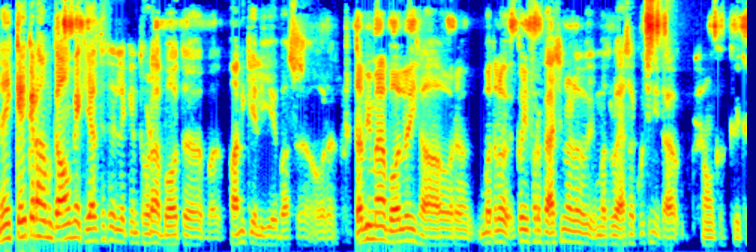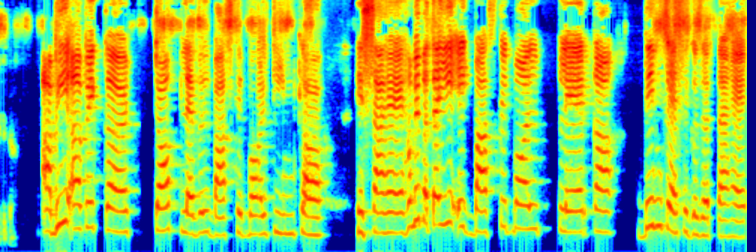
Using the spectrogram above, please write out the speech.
नहीं क्रिकेट हम गाँव में खेलते थे लेकिन थोड़ा बहुत फन के लिए बस और तभी मैं बॉलर ही था और मतलब कोई प्रोफेशनल मतलब ऐसा कुछ नहीं था शौक क्रिकेट का। अभी आप एक टॉप लेवल बास्केटबॉल टीम का हिस्सा है। हमें बताइए एक बास्केटबॉल प्लेयर का दिन कैसे गुजरता है?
